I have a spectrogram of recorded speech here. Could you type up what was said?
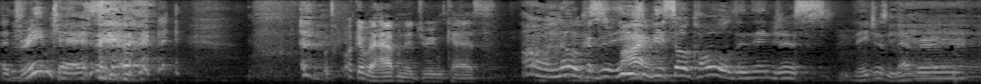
A Dreamcast. What the fuck ever happened to Dreamcast? I don't know because it used to be so cold, and then just they just never. Yeah.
